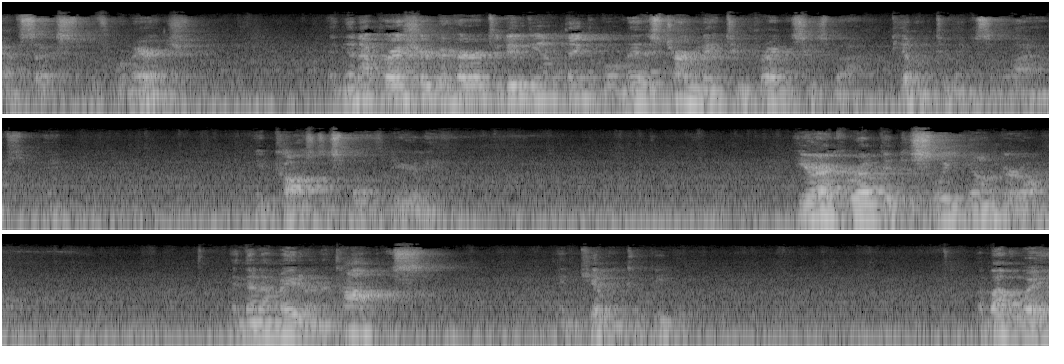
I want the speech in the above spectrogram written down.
have sex before marriage. And then I pressured her to do the unthinkable, and that is terminate two pregnancies by killing two innocent lives. It cost us both dearly. Here I corrupted this sweet young girl, and then I made her an accomplice in killing two people. But by the way,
